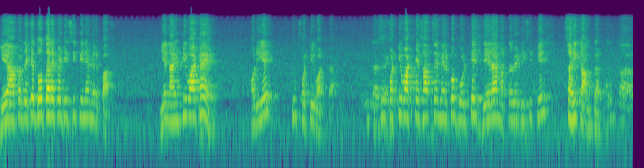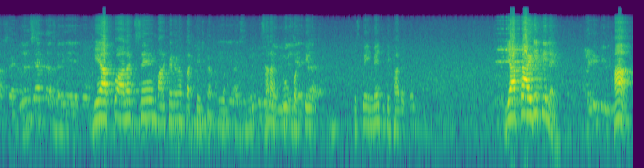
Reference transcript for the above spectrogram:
ये यहाँ पर देखिए, दो तरह का डीसी पिन है मेरे पास। ये 90 वाट है और ये 240 वाट का है। 240 वाट के हिसाब से मेरे को वोल्टेज दे रहा है मतलब ये डीसी पिन सही काम कर रहा है। ये आपको अलग से मार्केट में परचेज करना है। ना? टू फोर्टी इस पे इमेज दिखा देते हैं। ये आपका आईडी पिन है। हाँ।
